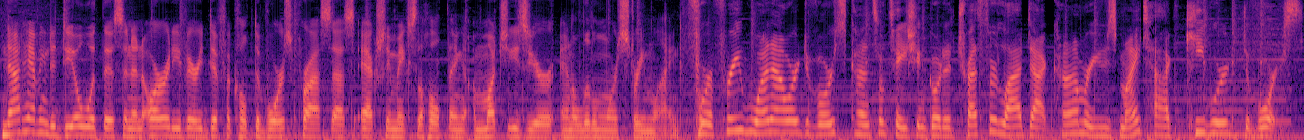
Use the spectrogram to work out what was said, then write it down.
Not having to deal with this in an already very difficult divorce process actually makes the whole thing much easier and a little more streamlined. For a free one hour divorce consultation, go to TresslerLaw.com or use my talk keyword divorce.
